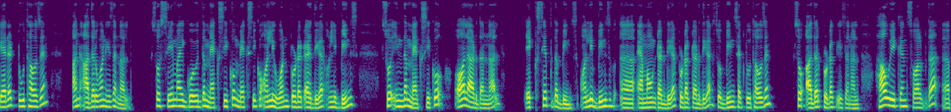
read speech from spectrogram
carrot 2000 and other one is a null. So same I go with the Mexico. Mexico only one product are there only beans. So in the Mexico all are the null except the beans. Only beans uh, amount are there product are there. So beans have 2000 so other product is null. How we can solve the uh,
